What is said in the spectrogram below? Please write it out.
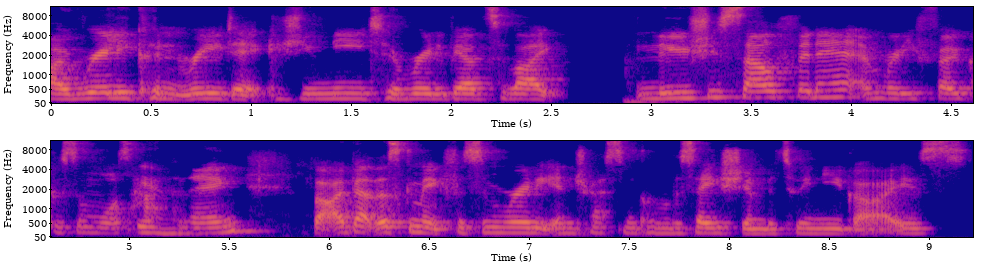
I really couldn't read it because you need to really be able to like lose yourself in it and really focus on what's yeah. happening. But I bet that's gonna make for some really interesting conversation between you guys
